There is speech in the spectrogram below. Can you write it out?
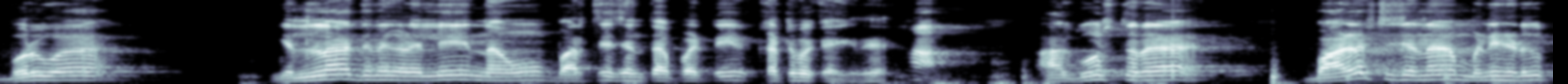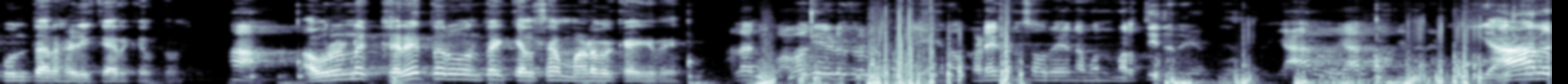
ಬರುವ ಎಲ್ಲ ದಿನಗಳಲ್ಲಿ ನಾವು ಭಾರತೀಯ ಜನತಾ ಪಾರ್ಟಿ ಕಟ್ಟಬೇಕಾಗಿದೆ. ಆಗೋಸ್ಕರ ಬಹಳಷ್ಟು ಜನ ಮನೆ ಹಿಡಿದು ಕುಂತಾರ ಹಳ್ಳಿ ಕಾರ್ಯಕರ್ತರು. ಅವರನ್ನ ಕರೆ ತರುವಂತ ಕೆಲಸ ಮಾಡಬೇಕಾಗಿದೆ. ಅಲ್ಲ ನೀವು ಅವಾಗ ಹೇಳಿದ್ರಲ್ಲ ಏನೋ ಕಡೆ ಗಣಸವ್ರೆ ನಮ್ಮನ್ನು ಮರ್ತಿದ್ದಾರೆ ಅಂತ ಯಾರು ಯಾರು ಮರ್ತಿದ್ದಾರೆ? ಯಾರು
